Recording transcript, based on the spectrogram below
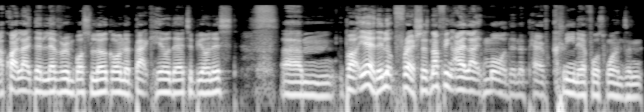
I quite like the leather embossed logo on the back heel there, to be honest. Um, but yeah, they look fresh. There's nothing I like more than a pair of clean Air Force Ones and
